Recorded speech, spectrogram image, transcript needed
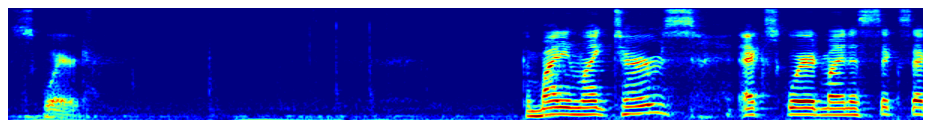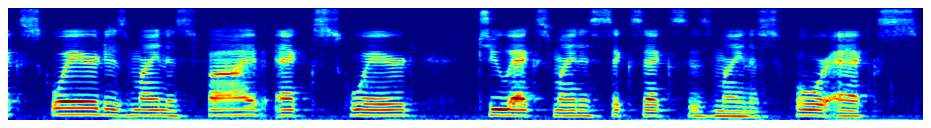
squared. Combining like terms, x squared minus 6x squared is minus 5x squared. 2x minus 6x is minus 4x,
